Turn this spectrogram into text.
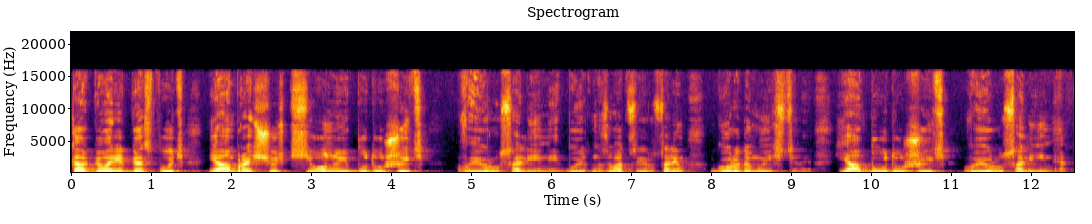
Так говорит Господь, я обращусь к Сиону и буду жить в Иерусалиме. И будет называться Иерусалим городом истины. Я буду жить в Иерусалиме.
